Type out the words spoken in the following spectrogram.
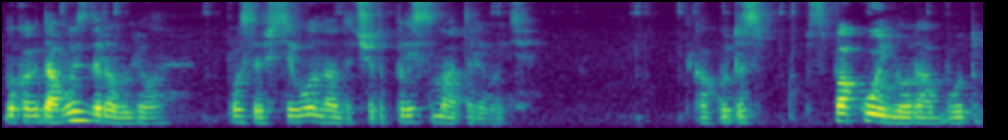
ну, когда выздоровлю, после всего надо что-то присматривать. Какую-то спокойную работу.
